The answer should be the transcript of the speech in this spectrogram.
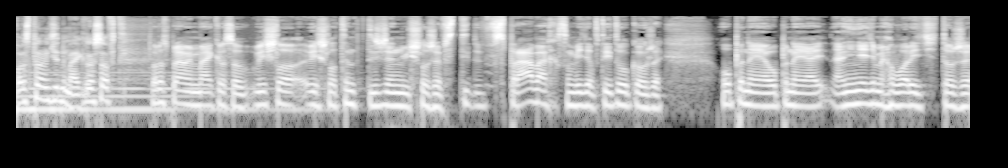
Porozprávam ti Microsoft? Porozprávam Microsoft. Vyšlo, vyšlo tento týždeň, vyšlo, že v, v správach som videl v titulkoch, že OpenAI, OpenAI, ani nejdeme hovoriť to, že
